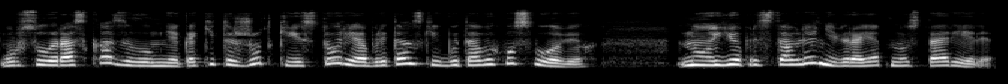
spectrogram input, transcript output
Урсула рассказывала мне какие-то жуткие истории о британских бытовых условиях, но ее представления, вероятно, устарели.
